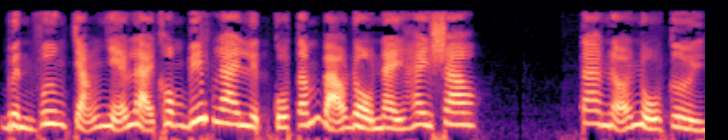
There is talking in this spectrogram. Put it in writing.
Bình Vương chẳng nhẽ lại không biết lai lịch của tấm bảo đồ này hay sao? Ta nở nụ cười.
